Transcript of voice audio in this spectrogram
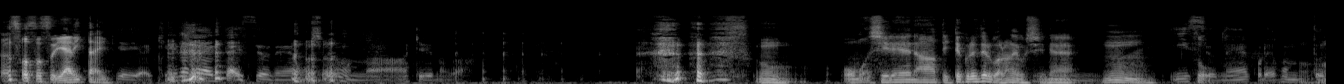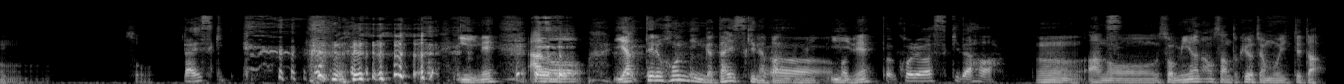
そうそうそう、やりたい。いやいや、切れ長やりたいっすよね。面白いもんな、切れ長。うん。面白えなーって言ってくれてるからね、牛ね。ううん。いいっすよね、これ、本当に。うんそ大好き。う。いいね。あの、やってる本人が大好きな番組。いいね。ほんと。これは好きだわ。うん。あの、そう、宮直さんときよちゃんも言ってた。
